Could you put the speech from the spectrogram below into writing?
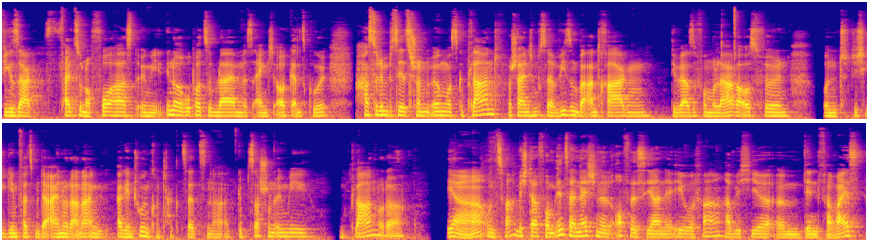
wie gesagt, falls du noch vorhast, irgendwie in Europa zu bleiben, ist eigentlich auch ganz cool. Hast du denn bis jetzt schon irgendwas geplant? Wahrscheinlich musst du ja Visum beantragen, diverse Formulare ausfüllen und dich gegebenenfalls mit der einen oder anderen Agentur in Kontakt setzen. Gibt es da schon irgendwie einen Plan oder? Ja, und zwar habe ich da vom International Office hier an der EUFH, habe ich hier ähm, den Verweis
